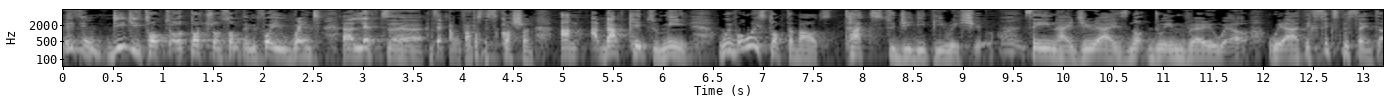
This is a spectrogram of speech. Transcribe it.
DG talked or touched on something before he went uh, left uh, first discussion, and uh, that came to me. We've always talked about tax to GDP ratio, saying Nigeria is not doing very well. We are, I think, six percent uh,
